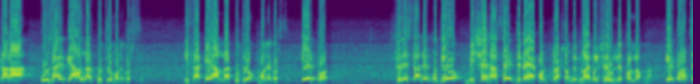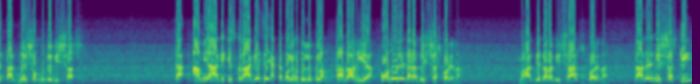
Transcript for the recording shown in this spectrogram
তারা উজাইরকে আল্লাহর পুত্র মনে করছে, ঈসাকে আল্লাহর পুত্র মনে করছে। এরপর ফেরেস্তাদের প্রতিও বিশ্বাস আছে, যেটা এখন প্রাসঙ্গিক নয় বলে সেটা উল্লেখ করলাম না। এরপর হচ্ছে তাকদির সম্পর্কে বিশ্বাস। তা আমি আগে কিছুক্ষণ আগে যে একটা দলের কথা উল্লেখ করলাম, কাদারিয়া। কদরে তারা বিশ্বাস করে না। ভাগ্যে তারা বিশ্বাস করে না। তাদের বিশ্বাস কি?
